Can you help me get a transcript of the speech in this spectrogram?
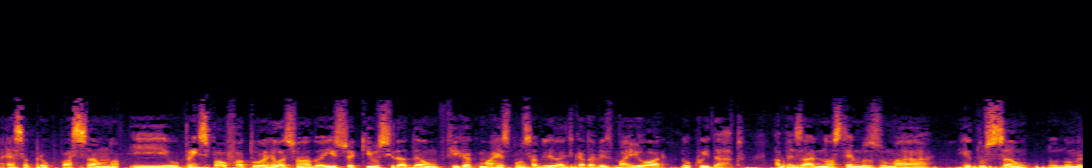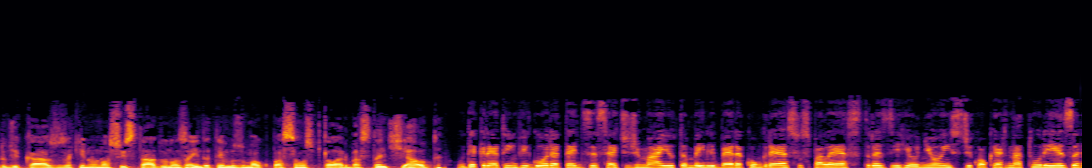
essa preocupação. Não? E o principal fator relacionado a isso é que o cidadão fica com uma responsabilidade cada vez maior no cuidado. Apesar de nós termos uma redução no número de casos aqui no nosso estado, nós ainda temos uma ocupação hospitalar bastante alta. O decreto em vigor até 17 de maio também libera congressos, palestras e reuniões de qualquer natureza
